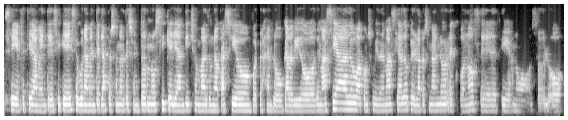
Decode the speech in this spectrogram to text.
Sí, efectivamente, sí que seguramente las personas de su entorno sí que le han dicho más de una ocasión, por ejemplo, que ha bebido demasiado, ha consumido demasiado, pero la persona no reconoce, es decir, no solo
